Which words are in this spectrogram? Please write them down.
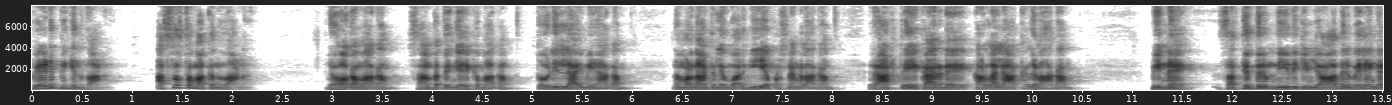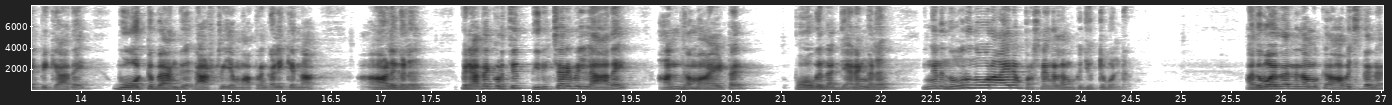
പേടിപ്പിക്കുന്നതാണ് അസ്വസ്ഥമാക്കുന്നതാണ്. രോഗമാകാം സാമ്പത്തിക ഞെരുക്കമാകാം തൊഴിലില്ലായ്മയാകാം നമ്മുടെ നാട്ടിലെ വർഗീയ പ്രശ്നങ്ങളാകാം രാഷ്ട്രീയക്കാരുടെ കള്ളലാക്കുകളാകാം. പിന്നെ സത്യത്തിനും നീതിക്കും യാതൊരു വിലയും കൽപ്പിക്കാതെ വോട്ട് ബാങ്ക് രാഷ്ട്രീയം മാത്രം കളിക്കുന്ന ആളുകൾ പിന്നെ അതേക്കുറിച്ച് തിരിച്ചറിവില്ലാതെ അന്ധമായിട്ട് പോകുന്ന ജനങ്ങൾ ഇങ്ങനെ നൂറ് നൂറായിരം പ്രശ്നങ്ങൾ നമുക്ക് ചുറ്റുമുണ്ട്. അതുപോലെ തന്നെ നമുക്ക് ആവശ്യത്തിന്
